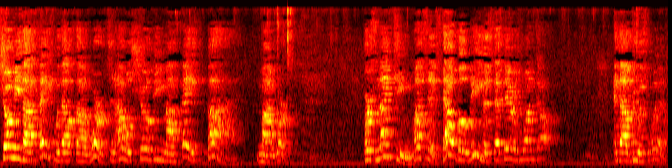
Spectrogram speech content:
Show me thy faith without thy works, and I will show thee my faith by my works. Verse 19, watch this. Thou believest that there is one God, and thou doest well.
